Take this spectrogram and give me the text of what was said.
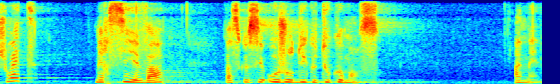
Chouette. Merci Eva, parce que c'est aujourd'hui que tout commence. Amen.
